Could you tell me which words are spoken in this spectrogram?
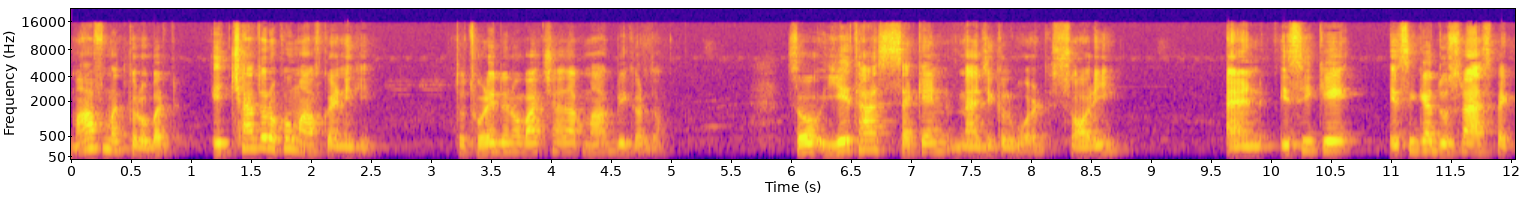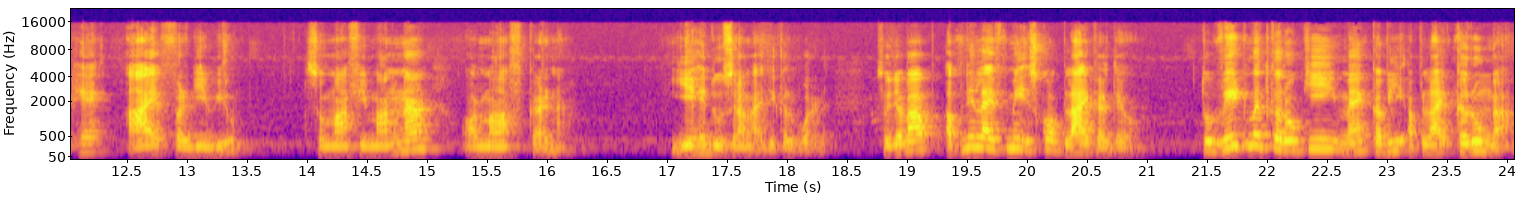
माफ़ मत करो बट इच्छा तो रखो माफ़ करने की। तो थोड़े दिनों बाद शायद आप माफ़ भी कर दो। सो so, ये था second magical word sorry and इसी के इसी का दूसरा एस्पेक्ट है आई फॉरगिव यू सो माफ़ी मांगना और माफ़ करना। ये है दूसरा मैजिकल वर्ड सो जब आप अपनी लाइफ में इसको अप्लाई करते हो तो वेट मत करो कि मैं कभी अप्लाई करूँगा।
